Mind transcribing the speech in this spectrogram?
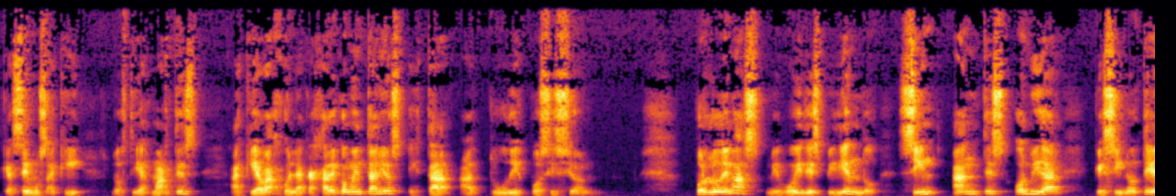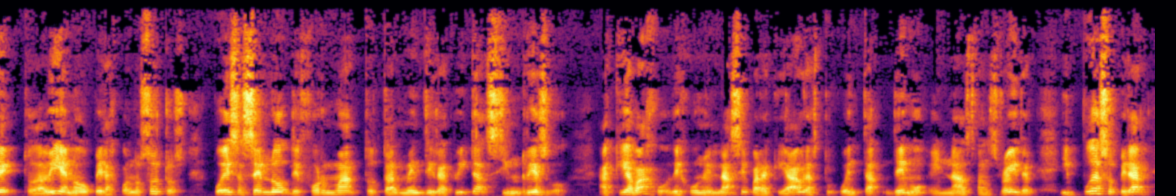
que hacemos aquí los días martes, aquí abajo en la caja de comentarios está a tu disposición. Por lo demás, me voy despidiendo sin antes olvidar que si no te todavía no operas con nosotros, puedes hacerlo de forma totalmente gratuita sin riesgo. Aquí abajo dejo un enlace para que abras tu cuenta demo en Advanced Trader y puedas operar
